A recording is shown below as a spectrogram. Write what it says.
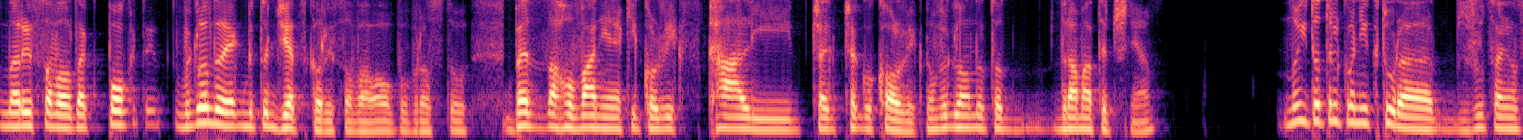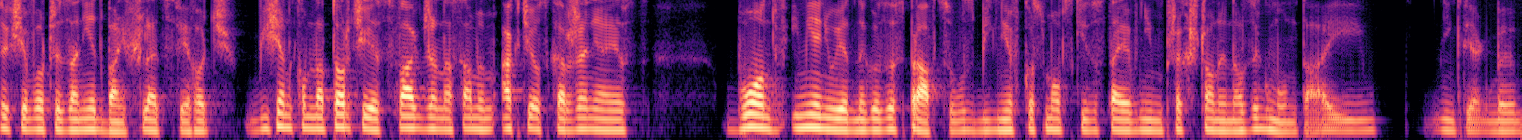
narysował tak, wygląda jakby to dziecko rysowało po prostu, bez zachowania jakiejkolwiek skali, czegokolwiek. No wygląda to dramatycznie. No i to tylko niektóre zrzucających się w oczy zaniedbań w śledztwie, choć wisienką na torcie jest fakt, że na samym akcie oskarżenia jest błąd w imieniu jednego ze sprawców. Zbigniew Kosmowski zostaje w nim przechrzczony na Zygmunta i nikt jakby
